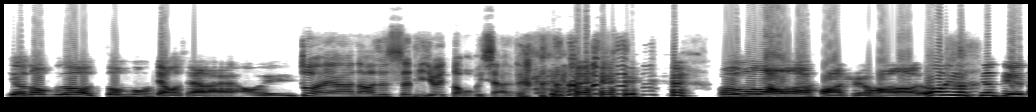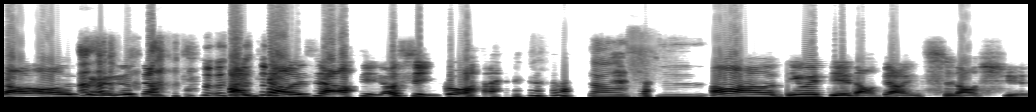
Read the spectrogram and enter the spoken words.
有时候不是有做梦掉下来，然后会对啊，然后就身体就会抖一下的。对，我都梦到我在滑雪，滑到哦又又跌倒，然后整个就这样 弹跳一下，然后自己又醒过来。笑死！然后还有因为跌倒不小心吃到雪，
